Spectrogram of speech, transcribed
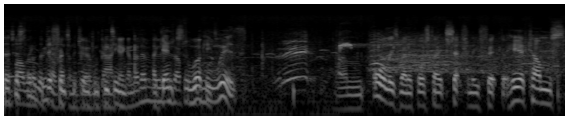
uh, just think the difference between competing against and working with. Um, all these men, of course, stay exceptionally fit, but here comes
